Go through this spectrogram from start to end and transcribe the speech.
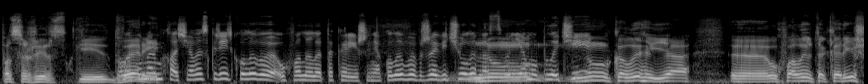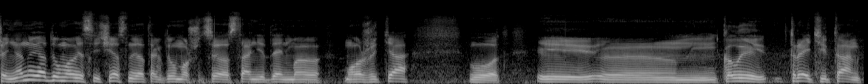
пасажирські Володимир двері. Михайлович, а ви скажіть, коли ви ухвалили таке рішення? Коли ви вже відчули на своєму плечі? Ну, коли я е, ухвалив таке рішення, ну я думав, якщо чесно, я так думав, що це останній день мого, мого життя. От. І е, коли третій танк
